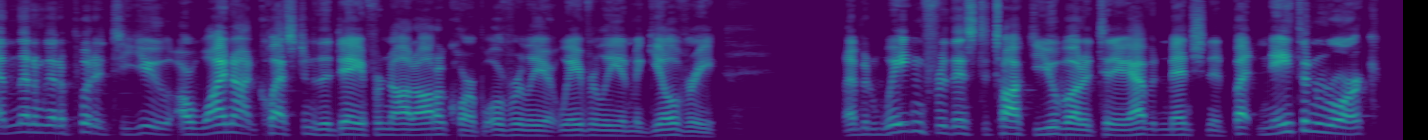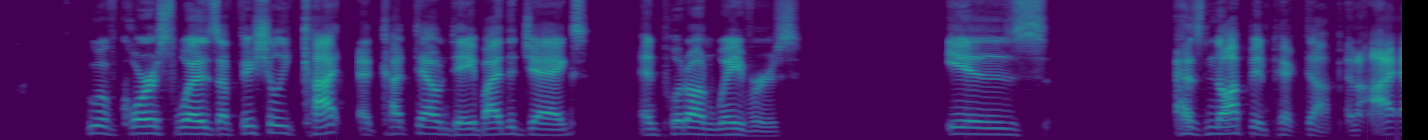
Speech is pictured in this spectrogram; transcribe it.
and then I'm going to put it to you. Our why not question of the day for Nott Autocorp overly at Waverley and McGillivray. I've been waiting for this to talk to you about it today. I haven't mentioned it, but Nathan Rourke, who of course was officially cut at cut down day by the Jags and put on waivers, is has not been picked up. And I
